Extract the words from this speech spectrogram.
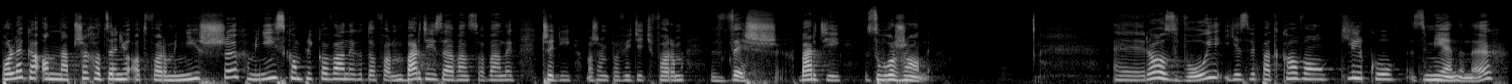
polega on na przechodzeniu od form niższych, mniej skomplikowanych do form bardziej zaawansowanych, czyli możemy powiedzieć form wyższych, bardziej złożonych. E, rozwój jest wypadkową kilku zmiennych.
